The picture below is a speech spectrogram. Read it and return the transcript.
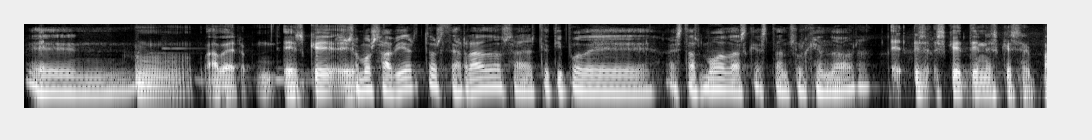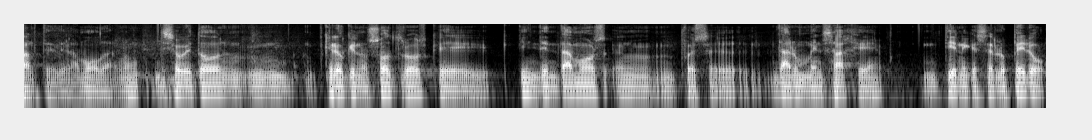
En- Mm, a ver, es que... eh, ¿Somos abiertos, cerrados a este tipo de a estas modas que están surgiendo ahora? Es, es que tienes que ser parte de la moda, ¿no? Y sobre todo, mm, creo que nosotros que, intentamos mm, pues, eh, dar un mensaje, tiene que serlo. Pero,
